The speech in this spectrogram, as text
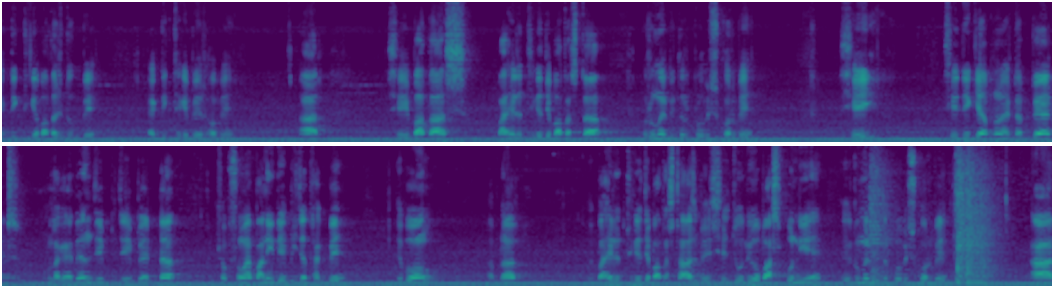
একদিক থেকে বাতাস ঢুকবে একদিক থেকে বের হবে। আর সেই বাতাস, বাইরের থেকে যে বাতাসটা রুমের ভিতর প্রবেশ করবে, সেই সেই দিকে আপনারা একটা প্যাড লাগাই দেন, যে যে প্যাডটা সবসময় পানি দিয়ে ভিজা থাকবে এবং আপনার বাইরের থেকে যে বাতাসটা আসবে, সে জলীয় বাষ্প নিয়ে রুমের ভিতর প্রবেশ করবে। আর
